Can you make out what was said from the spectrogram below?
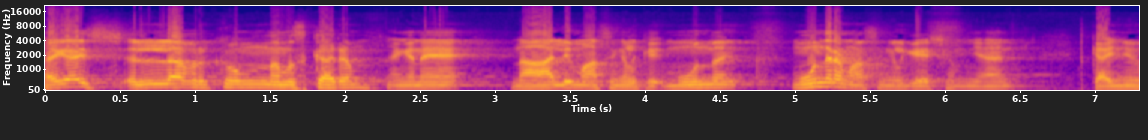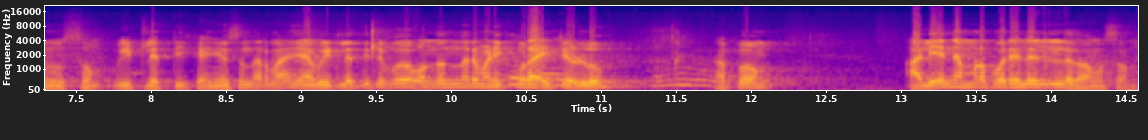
ഹൈ ഗൈസ് എല്ലാവർക്കും നമസ്കാരം. അങ്ങനെ നാല് മാസങ്ങൾക്ക് മൂന്ന് മൂന്നര മാസങ്ങൾക്ക് ശേഷം ഞാൻ കഴിഞ്ഞ ദിവസം വീട്ടിലെത്തി. കഴിഞ്ഞ ദിവസം എന്ന് പറഞ്ഞാൽ ഞാൻ വീട്ടിലെത്തിയിട്ട് ഇപ്പോൾ ഒന്നൊന്നര മണിക്കൂറായിട്ടേ ഉള്ളൂ. അപ്പം അളിയൻ നമ്മളെ പുരയിലല്ലല്ലോ താമസം.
